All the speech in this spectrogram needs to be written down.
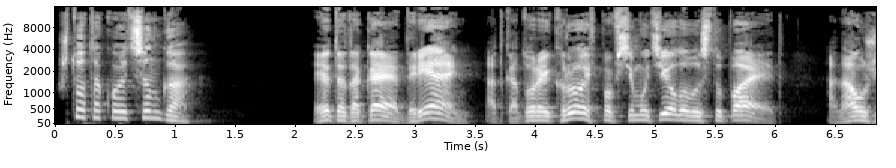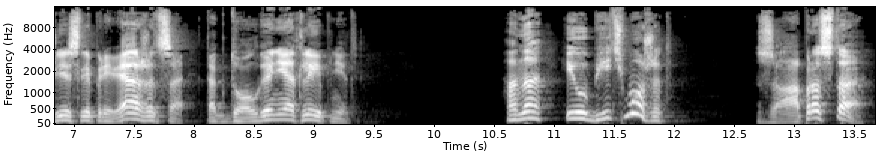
«Что такое цинга?» «Это такая дрянь, от которой кровь по всему телу выступает. Она уж если привяжется, так долго не отлипнет». «Она и убить может?» «Запросто!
